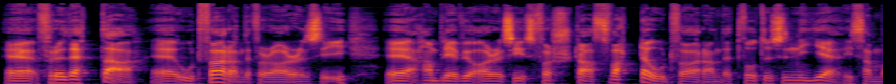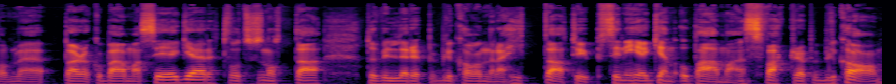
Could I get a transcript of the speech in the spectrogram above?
eh, före detta eh, ordförande för RNC. Eh, han blev ju RNCs första svarta ordförande 2009 i samband med Barack Obamas seger 2008. Då ville republikanerna hitta typ sin egen Obama, en svart republikan.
